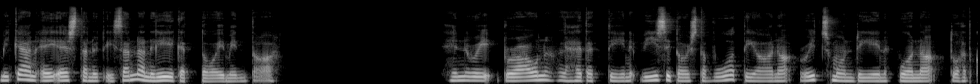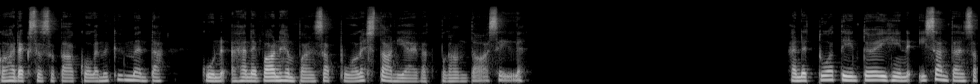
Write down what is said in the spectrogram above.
mikään ei estänyt isännän liiketoimintaa. Henry Brown lähetettiin 15-vuotiaana Richmondiin vuonna 1830, kun hänen vanhempansa puolestaan jäivät plantaasille. Hänet tuotiin töihin isäntänsä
